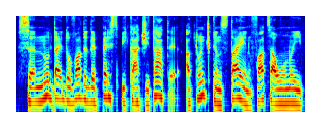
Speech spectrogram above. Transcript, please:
să nu dai dovadă de perspicacitate atunci când stai în fața unui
